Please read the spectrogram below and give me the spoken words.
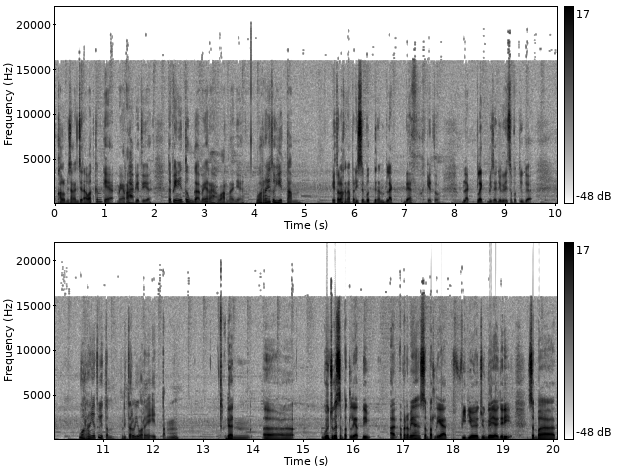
kalau misalkan jerawat kan kayak merah gitu ya. Tapi ini tuh nggak merah warnanya. Warnanya tuh hitam. Itulah kenapa disebut dengan black death gitu. Black plague bisa juga disebut juga. Warnanya tuh hitam. Literally warnanya hitam. Dan uh, eh, gue juga sempat lihat di apa namanya sempat lihat videonya juga ya. Jadi sempat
